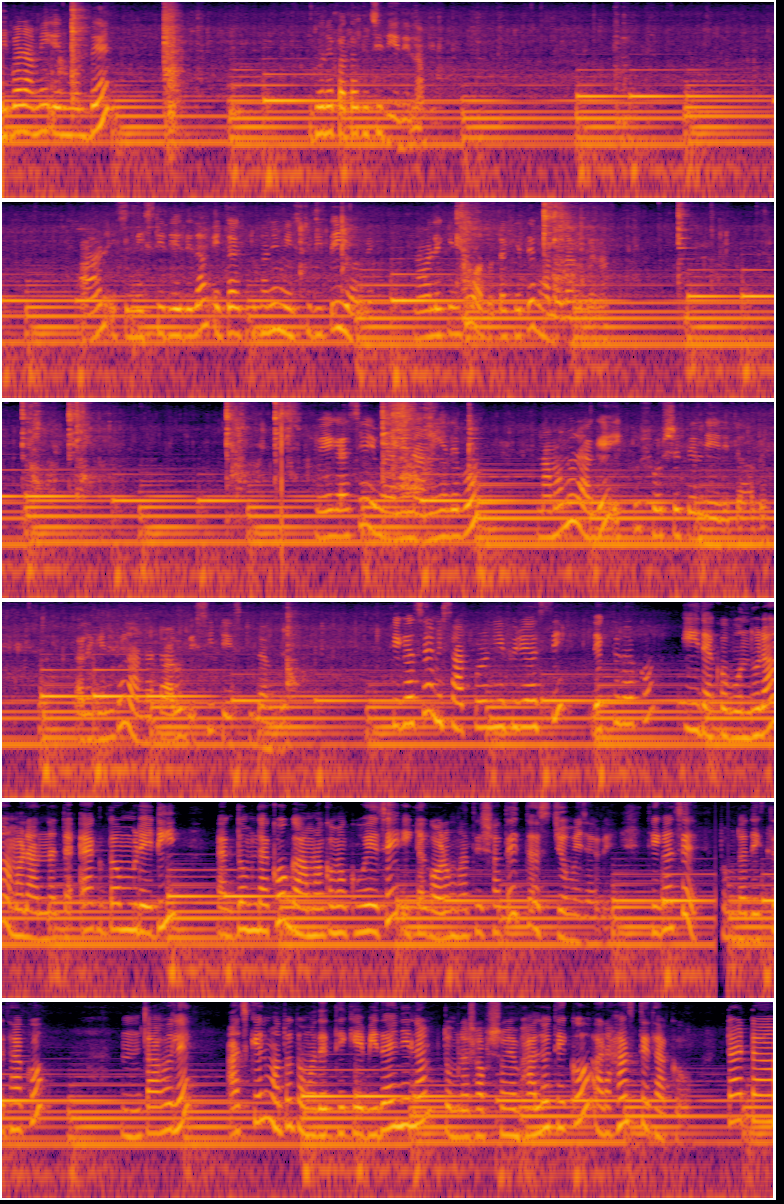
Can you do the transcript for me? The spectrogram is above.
এইবার আমি এর মধ্যে ধনে পাতা কুচি দিয়ে দিলাম। আর একটু মিষ্টি দিয়ে দিলাম, এটা একটুখানি মিষ্টি দিতেই হবে, নাহলে কিন্তু অতটা খেতে ভালো লাগবে না। হয়ে গেছে, এবার আমি নামিয়ে দেব। নামানোর আগে একটু সর্ষের তেল দিয়ে দিতে হবে। তাহলে কিন্তু রান্নাটা আরও বেশি টেস্টি লাগবে। ঠিক আছে, আমি সার্ভ করে নিয়ে ফিরে আসছি। দেখতে থাকো। এই দেখো বন্ধুরা, আমার রান্নাটা একদম রেডি একদম দেখো গা মাখামাখো হয়েছে এটা গরম ভাতের সাথে জাস্ট জমে যাবে। ঠিক আছে? তোমরা দেখতে থাকো। তাহলে আজকের মতো তোমাদের থেকে বিদায় নিলাম। তোমরা সবসময় ভালো থেকো আর হাসতে থাকো। টাটা!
